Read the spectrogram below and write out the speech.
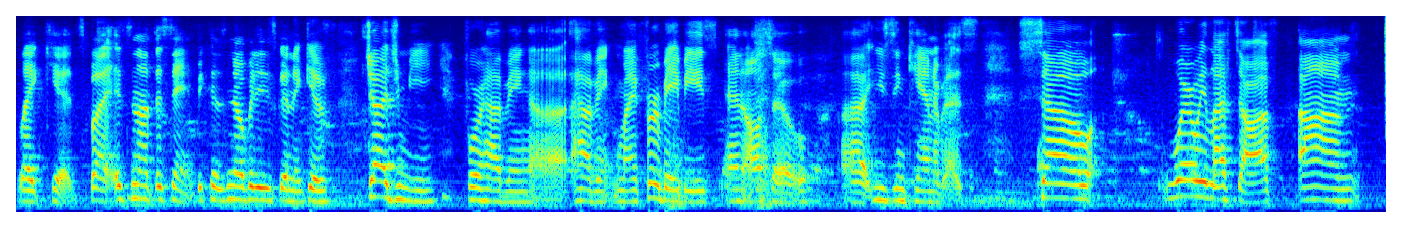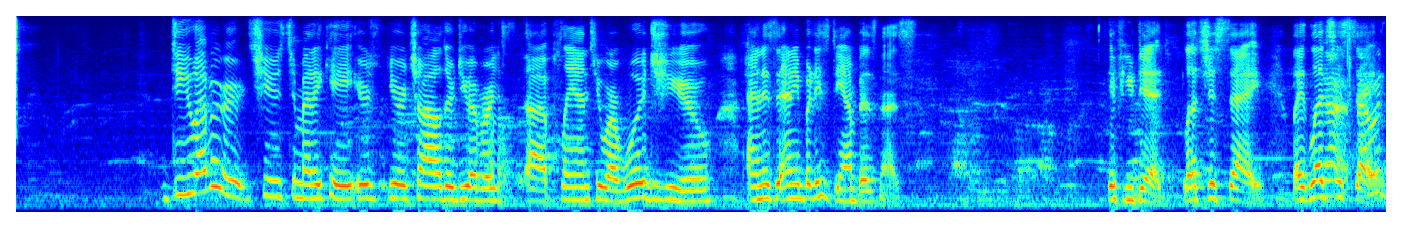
like kids, but it's not the same because nobody's gonna give judge me for having uh, having my fur babies and also uh, using cannabis. So, where we left off, um, do you ever choose to medicate your, your child or do you ever uh, plan to or would you? And is it anybody's damn business? If you did let's just say like let's yeah, just say that would,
